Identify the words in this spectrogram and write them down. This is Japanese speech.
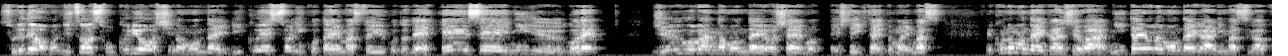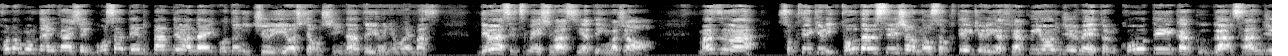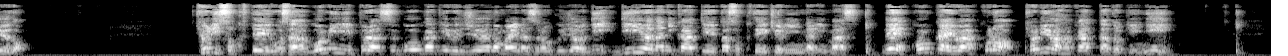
それでは本日は測量士の問題、リクエストに答えますということで、平成25年15番の問題をしたいしていきたいと思います。この問題に関しては似たような問題がありますが、この問題に関して誤差伝播ではないことに注意をしてほしいなというふうに思います。では説明します。やっていきましょう。まずは、測定距離、トータルステーションの測定距離が140メートル、高低角が30度。距離測定誤差 5mm プラス 5×10 のマイナス6乗 D。D は何かっていうと測定距離になります。で、今回はこの距離を測った時に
